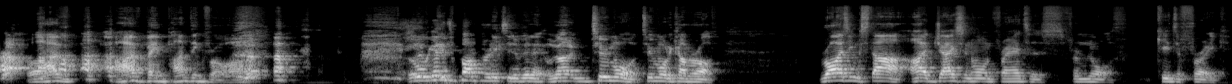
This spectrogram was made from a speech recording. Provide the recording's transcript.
Well, I've I've been punting for a while. Well, we'll get into pub predicts in a minute. We've got two more, two more to cover off. Rising star. I had Jason Horne-Francis from North. Kid's a freak.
